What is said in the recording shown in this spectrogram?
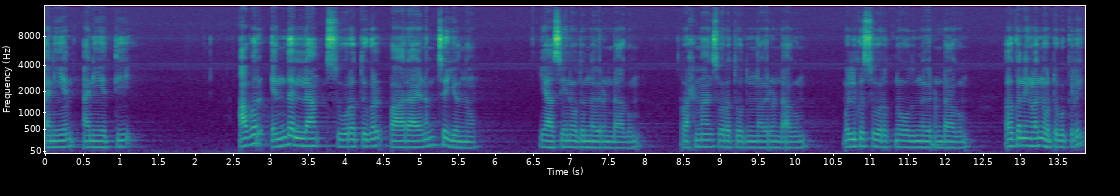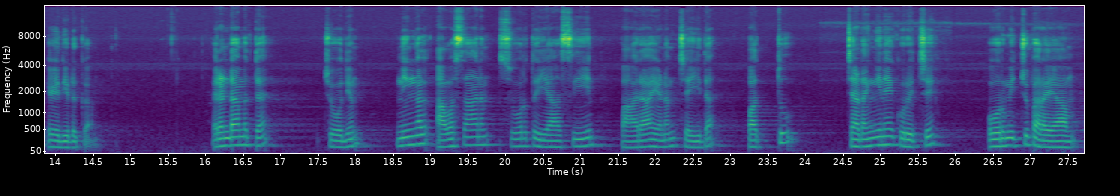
അനിയൻ അനിയത്തി. അവർ എന്തെല്ലാം സൂറത്തുകൾ പാരായണം ചെയ്യുന്നു? യാസീൻ ഓതുന്നവരുണ്ടാകും റഹ്മാൻ സൂറത്ത് ഓതുന്നവരുണ്ടാകും മുൽക്ക് സൂറത്ത് ഓതുന്നവരുണ്ടാകും. അതൊക്കെ നിങ്ങളെ നോട്ട് ബുക്കിൽ എഴുതിയെടുക്കുക രണ്ടാമത്തെ ചോദ്യം. നിങ്ങൾ അവസാനം സൂറത്ത് യാസീൻ പാരായണം ചെയ്ത പത്തു ചടങ്ങിനെക്കുറിച്ച് ഓർമ്മിച്ചു പറയാം.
